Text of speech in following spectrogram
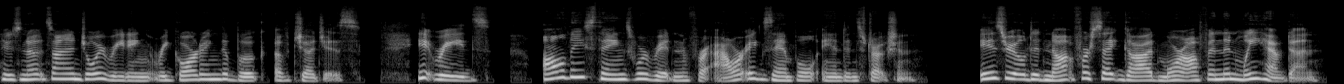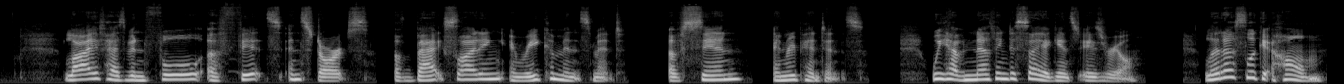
whose notes I enjoy reading regarding the book of Judges. It reads All these things were written for our example and instruction. Israel did not forsake God more often than we have done. Life has been full of fits and starts, of backsliding and recommencement, of sin and repentance. We have nothing to say against Israel. Let us look at home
